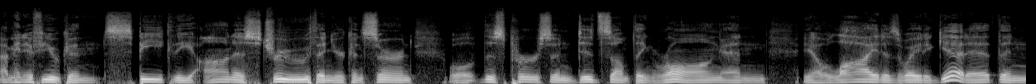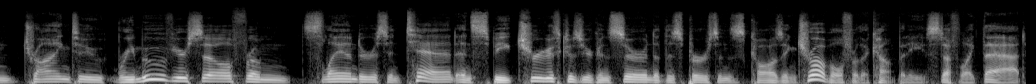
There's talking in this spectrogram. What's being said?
I mean, if you can speak the honest truth and you're concerned, well, this person did something wrong and you know, lied as a way to get it, then trying to remove yourself from slanderous intent and speak truth because you're concerned that this person's causing trouble for the company, stuff like that,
